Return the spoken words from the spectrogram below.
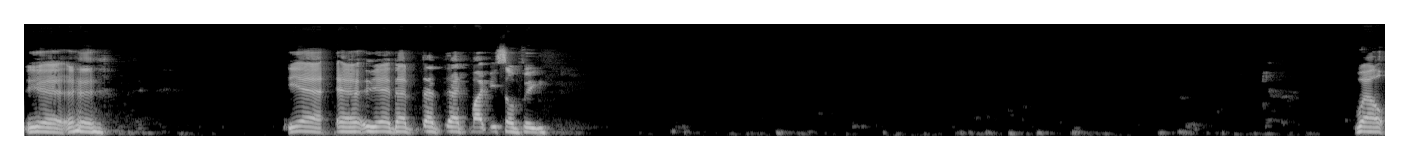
Yeah. yeah, uh, yeah, that that that might be something. Well,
